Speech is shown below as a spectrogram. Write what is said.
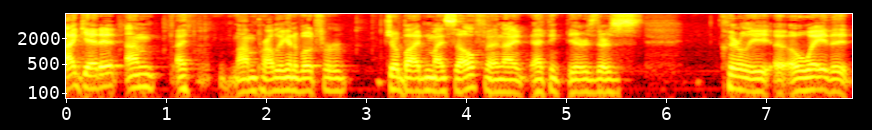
I get it. I'm I, I'm probably going to vote for Joe Biden myself, and I, I think there's there's clearly a, a way that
